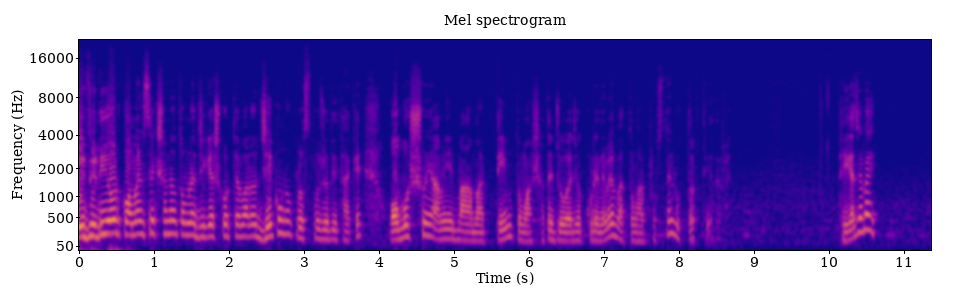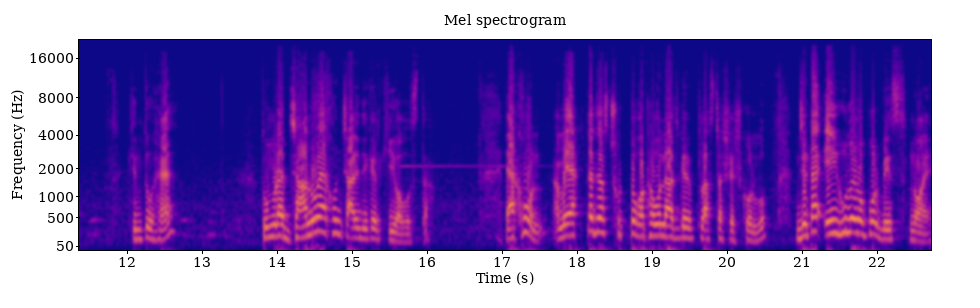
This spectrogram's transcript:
এই ভিডিওর কমেন্ট সেকশনেও তোমরা জিজ্ঞেস করতে পারো যে কোনো প্রশ্ন যদি থাকে, অবশ্যই আমি বা আমার টিম তোমার সাথে যোগাযোগ করে নেবে বা তোমার প্রশ্নের উত্তর দিয়ে দেবে। ঠিক আছে ভাই? কিন্তু হ্যাঁ তোমরা জানো এখন চারিদিকের কি অবস্থা। এখন আমি একটা জাস্ট ছোট্ট কথা বলে আজকের ক্লাসটা শেষ করব, যেটা এইগুলোর ওপর বেস নয়।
